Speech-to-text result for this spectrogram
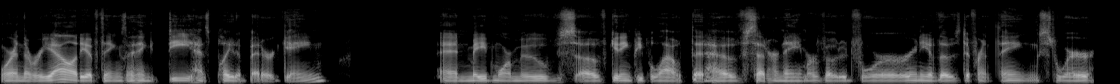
Where in the reality of things, I think D has played a better game and made more moves of getting people out that have said her name or voted for her or any of those different things to where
